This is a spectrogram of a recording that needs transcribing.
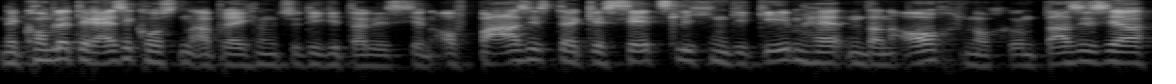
eine komplette Reisekostenabrechnung zu digitalisieren, auf Basis der gesetzlichen Gegebenheiten dann auch noch. Und das ist ja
